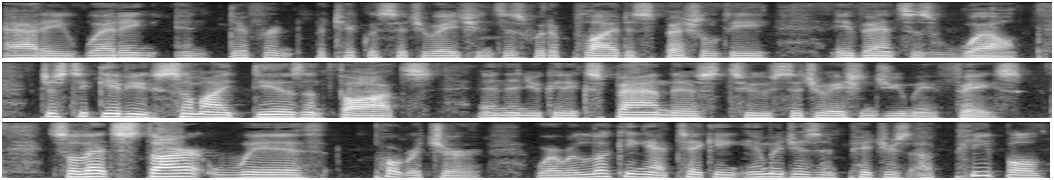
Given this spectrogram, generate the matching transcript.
at a wedding in different particular situations. This would apply to specialty events as well. Just to give you some ideas and thoughts and then you can expand this to situations you may face. So let's start with portraiture, where we're looking at taking images and pictures of people,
